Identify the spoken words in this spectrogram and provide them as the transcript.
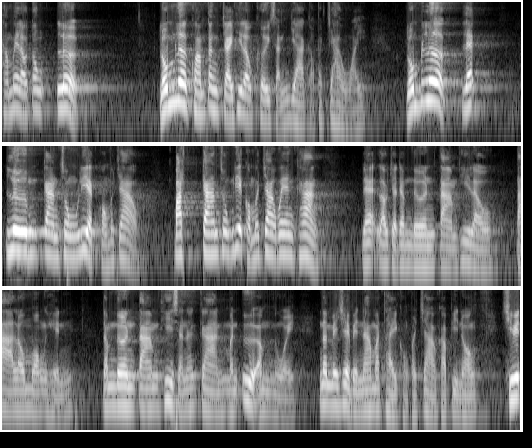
ทำให้เราต้องเลิก ล้มเลิกความตั้งใจที่เราเคยสัญญากับพระเจ้าไว้ ล้มเลิกและลืมการทรงเรียกของพระเจ้า ปัดการทรงเรียกของพระเจ้าไว้ข้างๆและเราจะดำเนินตามที่เราตาเรามองเห็น ดำเนินตามที่สถานการณ์มันเอื้ออำนวย นั่นไม่ใช่เป็นน้ำมัทไทยของพระเจ้าครับพี่น้อง ชีวิต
